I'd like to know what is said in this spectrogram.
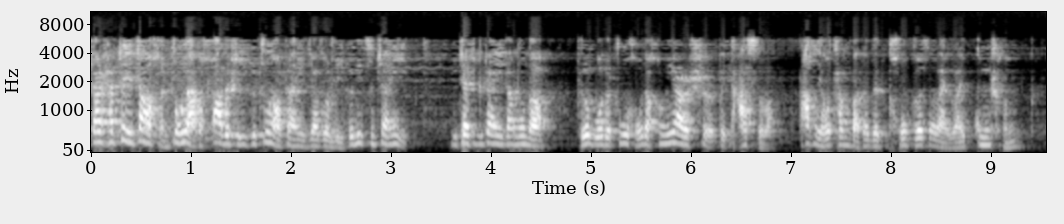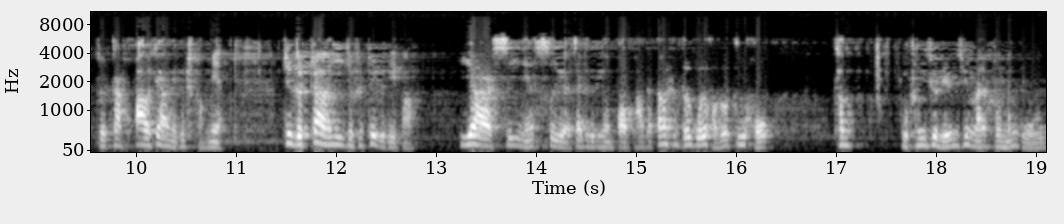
但是他这一仗很重要，他画的是一个重要战役，叫做里格尼茨战役。在这个战役当中呢，德国的诸侯叫亨利二世被打死了，打死以后他们把他的头割下来来攻城，就他画了这样的一个场面。这个战役就是这个地方，一二四一年四月在这个地方爆发的。当时德国有好多诸侯，他们组成一支联军来和蒙古。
